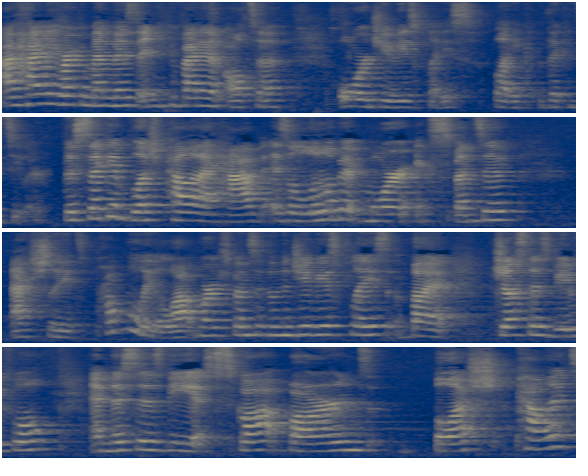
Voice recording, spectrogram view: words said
I highly recommend this and you can find it at Ulta or Juvia's Place, like the concealer. The second blush palette I have is a little bit more expensive. Actually, it's probably a lot more expensive than the Juvia's Place, but just as beautiful. And this is the Scott Barnes blush palette.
